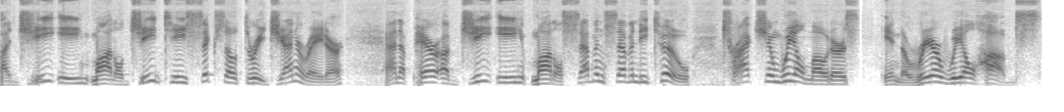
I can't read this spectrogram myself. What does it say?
a GE Model GT603 generator and a pair of GE Model 772 traction wheel motors in the rear wheel hubs.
